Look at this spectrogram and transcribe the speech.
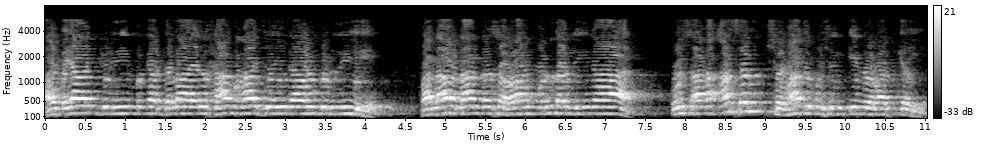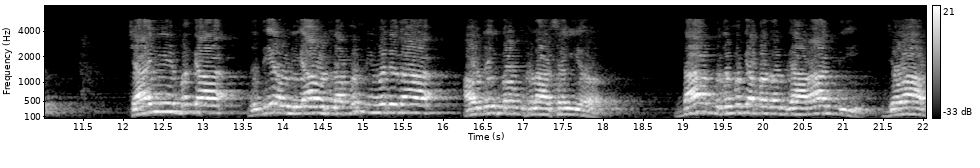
او بیان کړی منګا دلائل خامغا چی راو گردی فلاولا نصرهم اللذین اوس هغه اصل شبهه د مشرکین رد کړي چای منګه د دې اولیاء الله من نیولې دا او دای به هم خلاصي دا زمونږه مددګاران دي جواب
